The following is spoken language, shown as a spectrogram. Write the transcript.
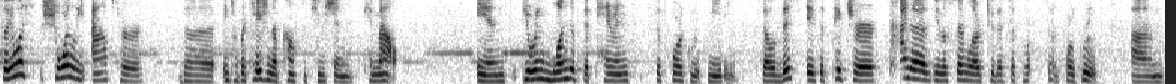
So it was shortly after the interpretation of constitution came out and during one of the parents support group meeting. So this is a picture kind of you know similar to the support, support group. Um,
